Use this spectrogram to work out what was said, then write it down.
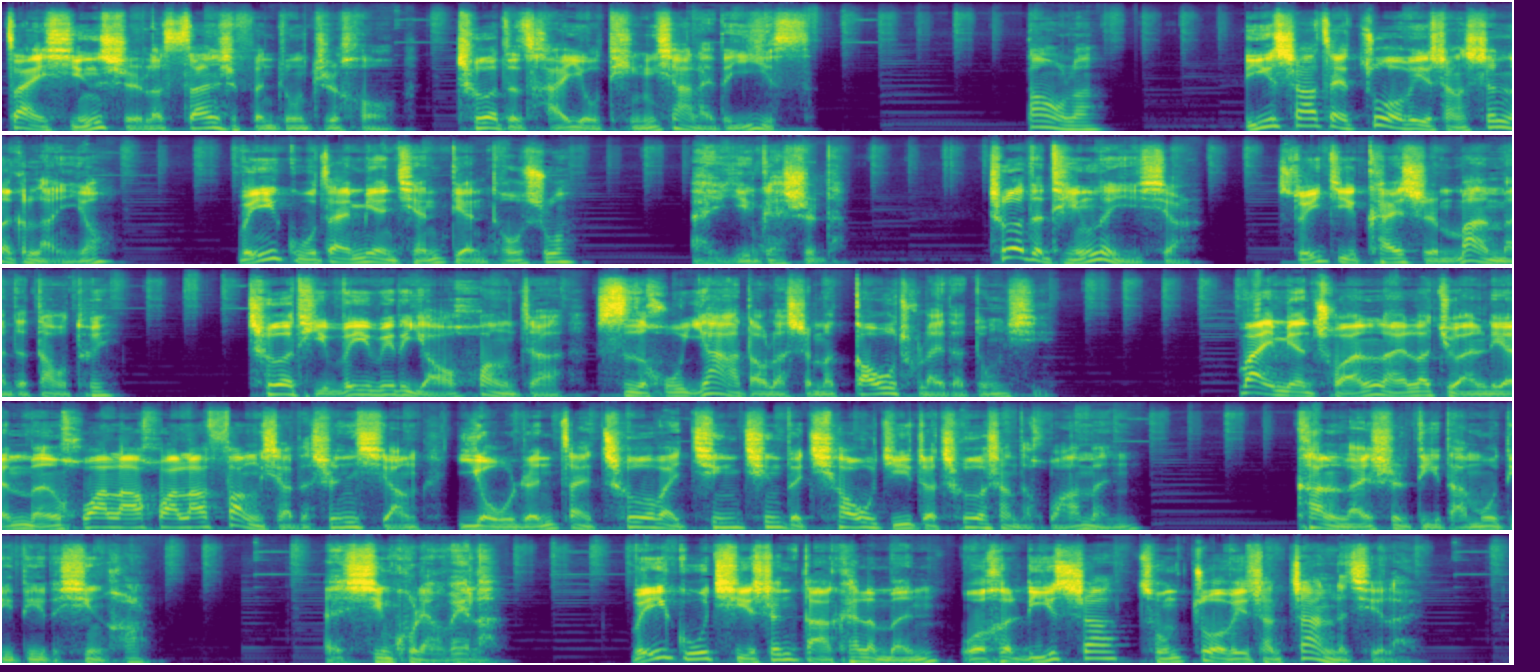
在行驶了三十分钟之后，车子才有停下来的意思。到了，黎莎在座位上伸了个懒腰，维古在面前点头说：“哎，应该是的。”车子停了一下，随即开始慢慢的倒退，车体微微的摇晃着，似乎压到了什么高出来的东西。外面传来了卷帘门哗啦哗啦放下的声响，有人在车外轻轻地敲击着车上的滑门。看来是抵达目的地的信号。呃，辛苦两位了。维古起身打开了门，我和丽莎从座位上站了起来，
